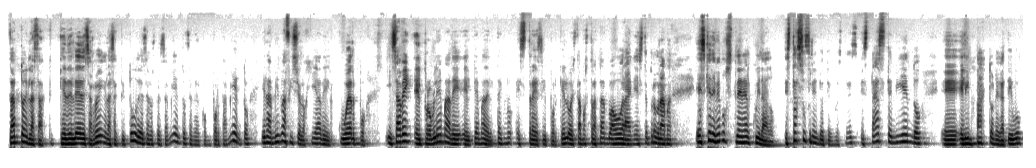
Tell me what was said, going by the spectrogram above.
tanto en las que le desarrollen en las actitudes, en los pensamientos, en el comportamiento, en la misma fisiología del cuerpo. Y saben, el problema del tema del tecnoestrés y por qué lo estamos tratando ahora en este programa es que debemos tener cuidado. ¿Estás sufriendo de tecnoestrés? ¿Estás teniendo eh, el impacto negativo?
